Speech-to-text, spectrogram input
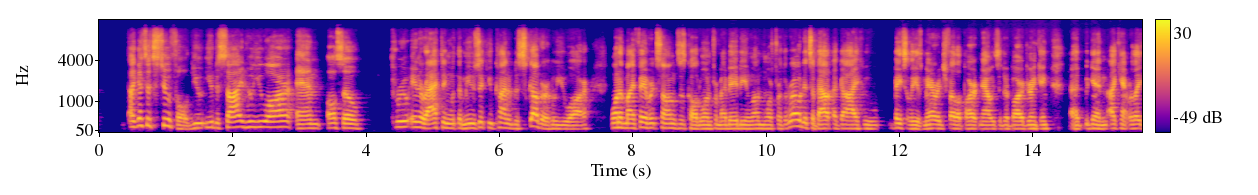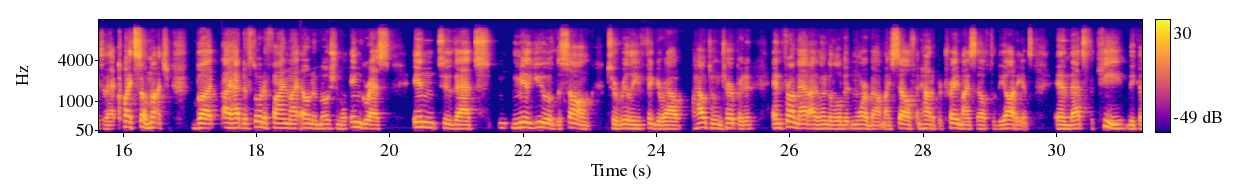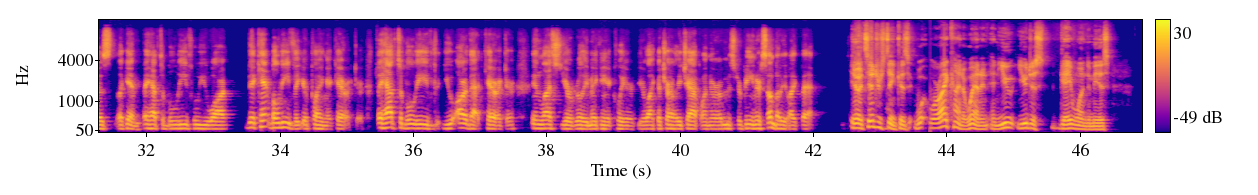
I guess it's twofold. You you decide who you are, and also through interacting with the music, you kind of discover who you are one of my favorite songs is called One for My Baby and One More for the Road. It's about a guy who basically his marriage fell apart. Now he's at a bar drinking. Uh, again, I can't relate to that quite so much, but I had to sort of find my own emotional ingress into that milieu of the song to really figure out how to interpret it. And from that, I learned a little bit more about myself and how to portray myself to the audience. And that's the key because, again, they have to believe who you are they can't believe that you're playing a character. They have to believe that you are that character, unless you're really making it clear you're like a Charlie Chaplin or a Mr. Bean or somebody like that. You know, it's interesting because wh- where I kind of went, and, and you you just gave one to me is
